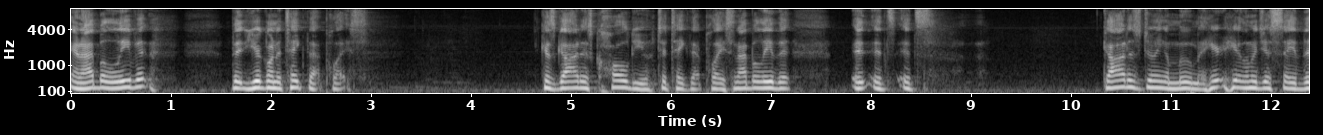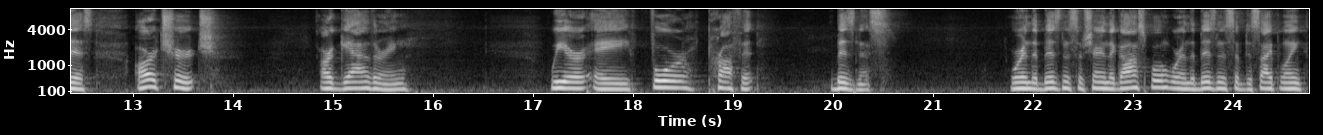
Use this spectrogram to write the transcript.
And I believe it that you're going to take that place. Because God has called you to take that place. And I believe that it, it's it's God is doing a movement. Here, here, let me just say this. Our church, our gathering, we are a for profit business. We're in the business of sharing the gospel. We're in the business of discipling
